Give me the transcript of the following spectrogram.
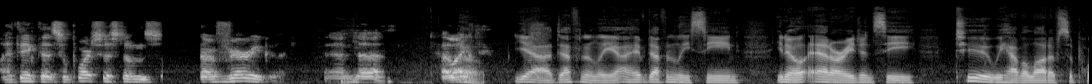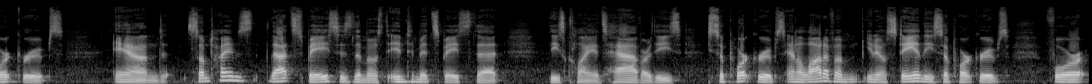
I think that support systems are very good. And uh, I like oh, it. Yeah, definitely. I have definitely seen, you know, at our agency too, we have a lot of support groups. And sometimes that space is the most intimate space that these clients have are these support groups and a lot of them you know stay in these support groups for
